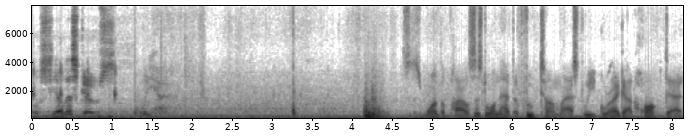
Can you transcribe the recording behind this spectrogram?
we'll see how this goes. This is one of the piles. This is the one that had the futon last week where I got honked at.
